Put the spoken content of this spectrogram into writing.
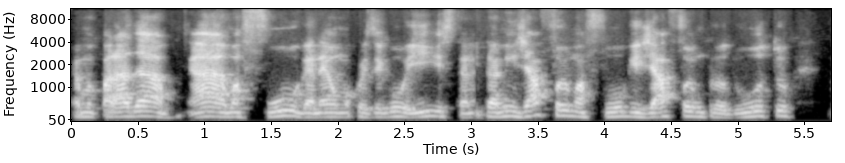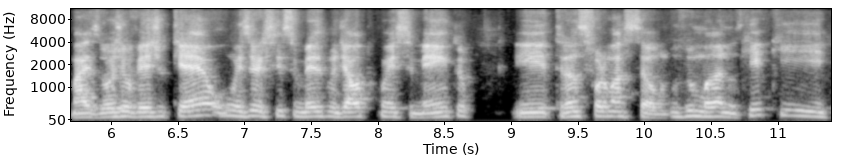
é uma parada, ah, uma fuga, né, uma coisa egoísta. Para mim já foi uma fuga e já foi um produto, mas hoje eu vejo que é um exercício mesmo de autoconhecimento e transformação. Os humanos, o que que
